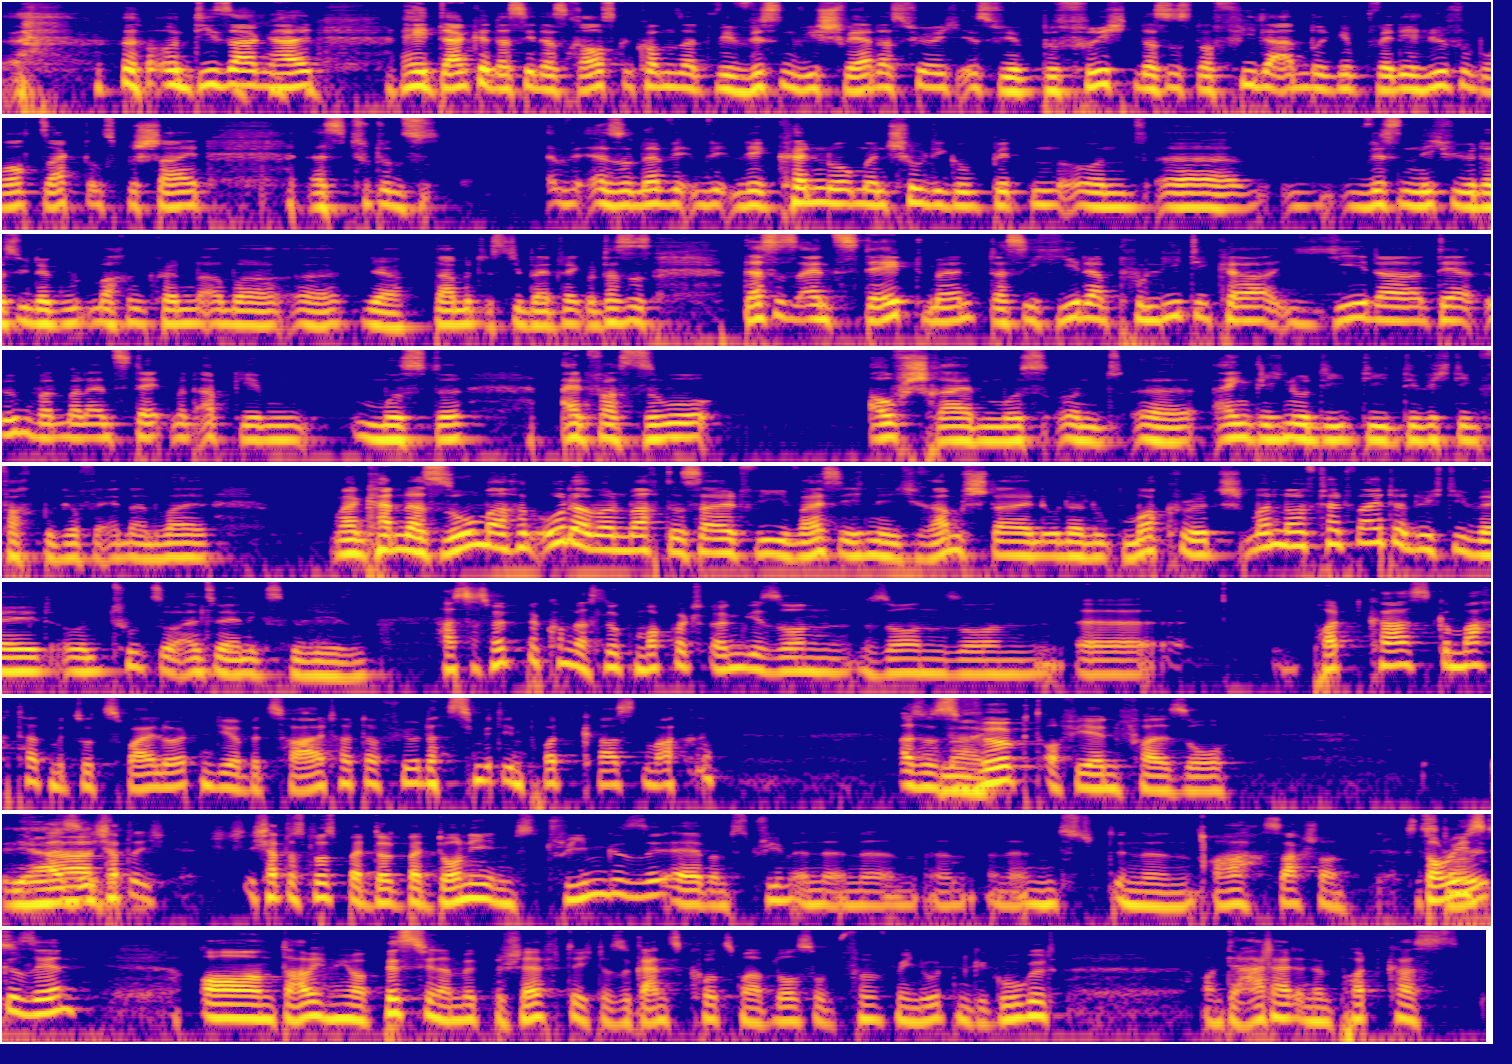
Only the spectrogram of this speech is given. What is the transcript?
Und die sagen halt, hey, danke, dass ihr das rausgekommen seid. Wir wissen, wie schwer das für euch ist. Wir befürchten, dass es noch viele andere gibt. Wenn ihr Hilfe braucht, sagt uns Bescheid. Es tut uns also ne, wir, wir, können nur um Entschuldigung bitten und äh, wissen nicht, wie wir das wieder gut machen können, aber äh, ja, damit ist die Band weg. Und das ist, das ist ein Statement, das sich jeder Politiker, jeder, der irgendwann mal ein Statement abgeben musste, einfach so aufschreiben muss und äh, eigentlich nur die, die, die wichtigen Fachbegriffe ändern, weil man kann das so machen oder man macht es halt wie, weiß ich nicht, Rammstein oder Luke Mockridge. Man läuft halt weiter durch die Welt und tut so, als wäre nichts gewesen. Hast du es mitbekommen, dass Luke Mockridge irgendwie so ein, so ein, so ein äh, Podcast gemacht hat mit so zwei Leuten, die er bezahlt hat dafür, dass sie mit ihm Podcast machen? Also es Nein. wirkt auf jeden Fall so. Ja. Also ich habe ich, ich hab das bloß bei, bei Donny im Stream gesehen, äh, beim Stream in, in, in, in, in, in ach, sag schon, Stories gesehen. Und da habe ich mich mal ein bisschen damit beschäftigt, also ganz kurz mal bloß um fünf Minuten gegoogelt. Und der hat halt in einem Podcast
